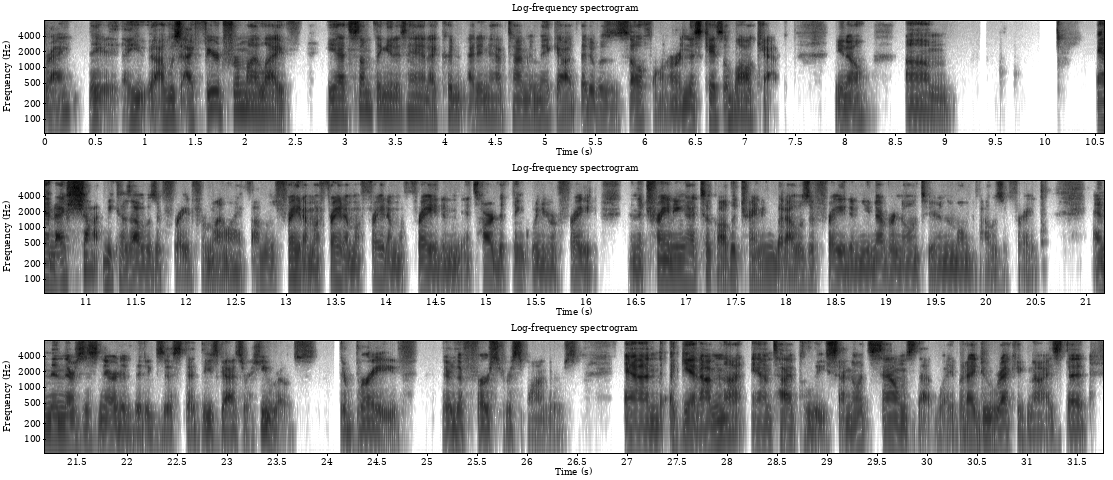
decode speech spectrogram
right? They, I was, I feared for my life. He had something in his hand. I couldn't, I didn't have time to make out that it was a cell phone, or in this case, a ball cap, you know? Um, and I shot because I was afraid for my life. I was afraid. I'm afraid. I'm afraid. I'm afraid. And it's hard to think when you're afraid. And the training, I took all the training, but I was afraid. And you never know until you're in the moment. I was afraid. And then there's this narrative that exists that these guys are heroes. They're brave. They're the first responders. And again, I'm not anti police. I know it sounds that way, but I do recognize that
